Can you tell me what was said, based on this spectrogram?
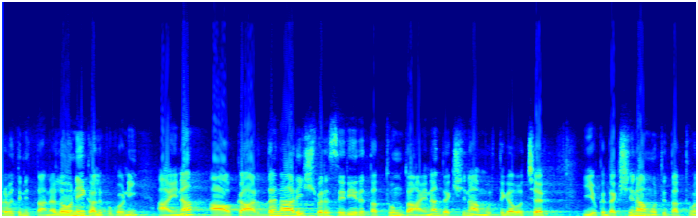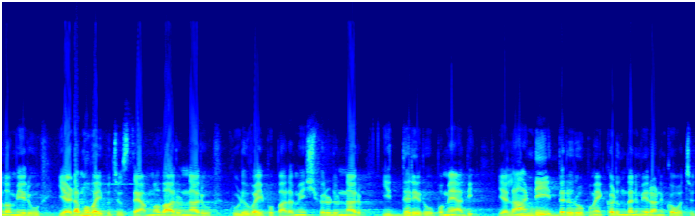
పార్వతిని తనలోనే కలుపుకొని ఆయన ఆ యొక్క అర్ధనారీశ్వర శరీర తత్వంతో ఆయన దక్షిణామూర్తిగా వచ్చారు. ఈ యొక్క దక్షిణామూర్తి తత్వంలో మీరు ఎడమవైపు చూస్తే అమ్మవారు ఉన్నారు కుడివైపు పరమేశ్వరుడు ఉన్నారు. ఇద్దరి రూపమే అది. ఎలా అండి? ఇద్దరి రూపం ఎక్కడుందని మీరు అనుకోవచ్చు.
